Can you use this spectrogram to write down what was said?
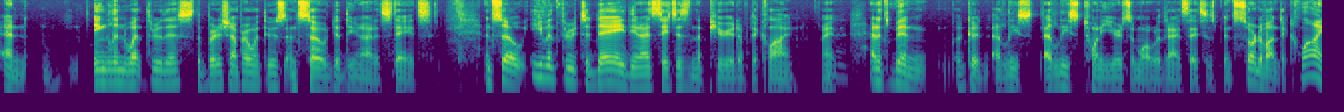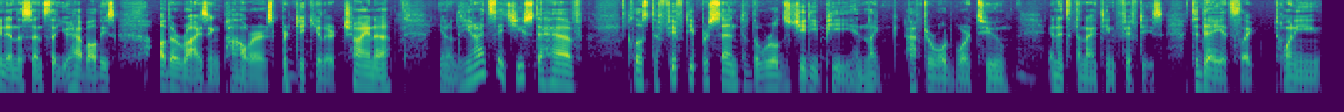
And England went through this, the British Empire went through this, and so did the United States. And so even through today, the United States is in the period of decline right? Mm. And it's been a good at least at least 20 years or more where the United States has been sort of on decline in the sense that you have all these other rising powers, mm. particular China. You know, the United States used to have close to 50% of the world's GDP in like after World War II mm. and into the 1950s. Today it's like 20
